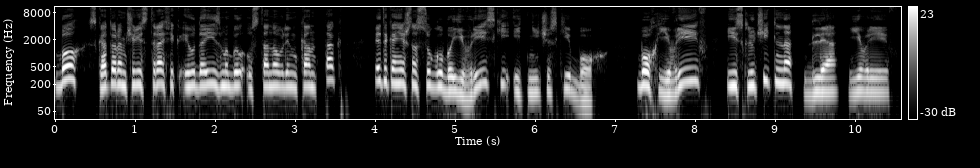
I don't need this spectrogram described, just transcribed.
Бог, с которым через трафик иудаизма был установлен контакт, это, конечно, сугубо еврейский этнический бог. Бог евреев и исключительно для евреев.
